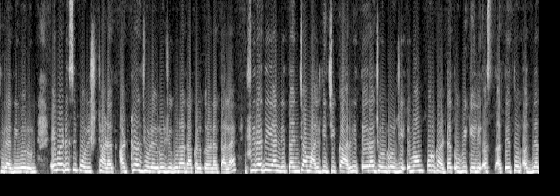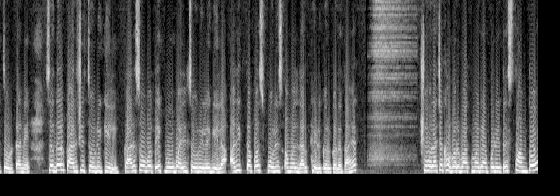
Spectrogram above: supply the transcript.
फिर्यादीवरून एमआयडीसी पोलीस ठाण्यात अठरा जुलै रोजी गुन्हा दाखल करण्यात आलाय. फिर्यादी यांनी त्यांच्या मालकीची कार ही तेरा जून रोजी इमामपूर घाटात उभी केली असता तेथून अज्ञात चोरट्याने सदर कारची चोरी केली. कार सोबत एक मोबाईल चोरीला गेला. अधिक तपास पोलीस अंमलदार खेडकर करत आहेत. शहराच्या खबरबात मध्ये आपण येथेच थांबतोय.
